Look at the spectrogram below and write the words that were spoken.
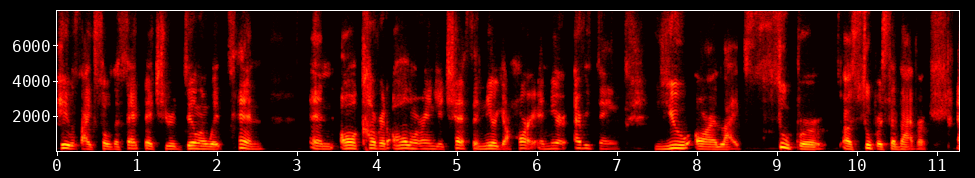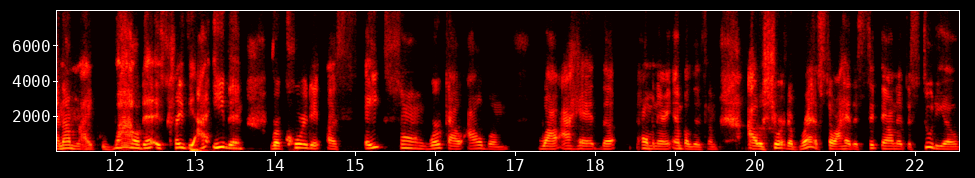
He was like, so the fact that you're dealing with 10 and all covered all around your chest and near your heart and near everything, you are like super a super survivor. And I'm like, wow, that is crazy. I even recorded a eight song workout album while I had the pulmonary embolism. I was short of breath, so I had to sit down at the studio,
